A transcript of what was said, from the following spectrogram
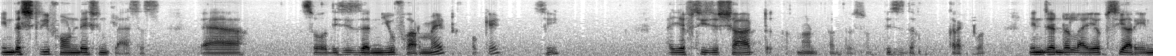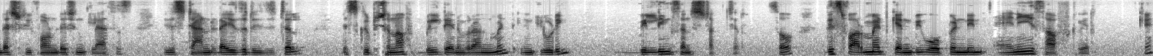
Industry foundation classes. Uh, so this is the new format okay? See? IFC is a short not, not this one this is the correct one. In general IFC or industry foundation classes. Is a standardized digital description of built environment including buildings and structure. So this format can be opened in any software okay?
